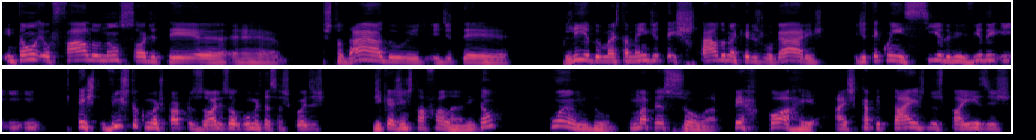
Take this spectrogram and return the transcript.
então eu falo não só de ter é, estudado e, e, de ter lido, mas também de ter estado naqueles lugares de ter conhecido, vivido e, e, e ter visto com meus próprios olhos algumas dessas coisas de que a gente está falando. Então, quando uma pessoa percorre as capitais dos países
